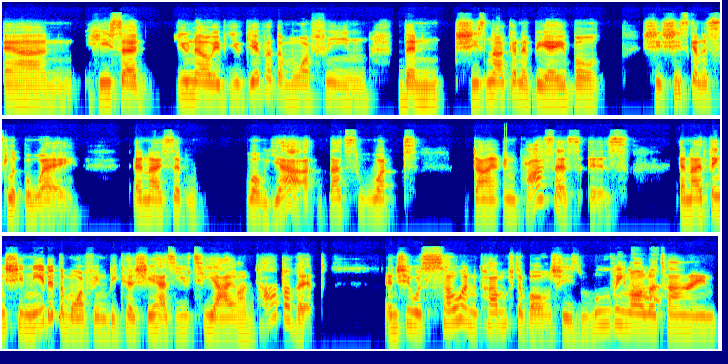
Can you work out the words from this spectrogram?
And he said, you know, if you give her the morphine, then she's not going to be able, she, she's going to slip away. And I said, well, yeah, that's what dying process is. And I think she needed the morphine because she has UTI on top of it. And she was so uncomfortable. She's moving all the ah. time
